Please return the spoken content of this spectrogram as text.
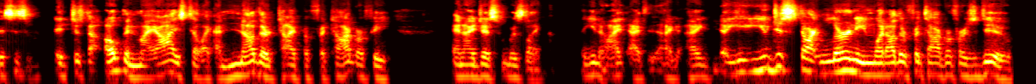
this is, it just opened my eyes to like another type of photography. And I just was like, you know, I, I, I, I you just start learning what other photographers do.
